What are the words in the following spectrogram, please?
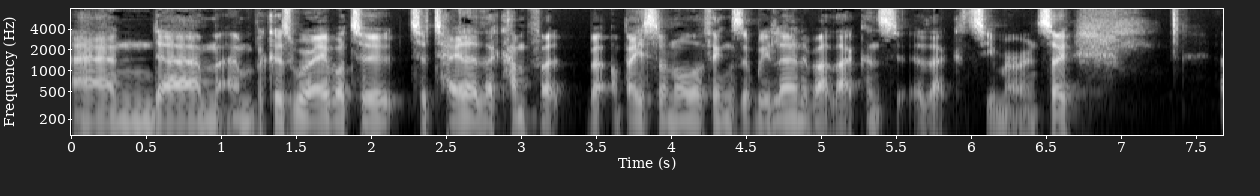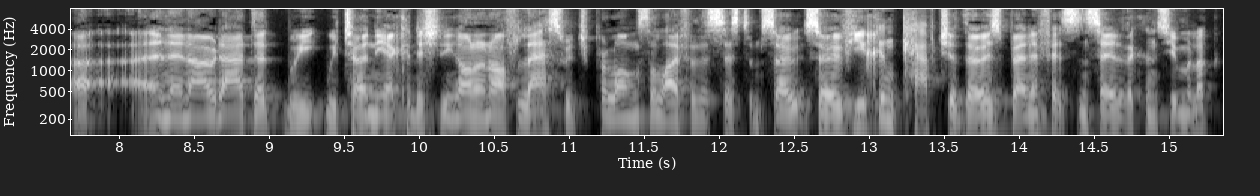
and um, and because we're able to to tailor the comfort, based on all the things that we learn about that cons- that consumer, and so uh, and then I would add that we, we turn the air conditioning on and off less, which prolongs the life of the system. So, so if you can capture those benefits and say to the consumer, look,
